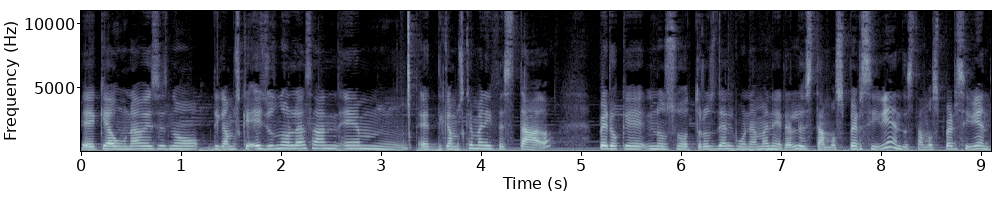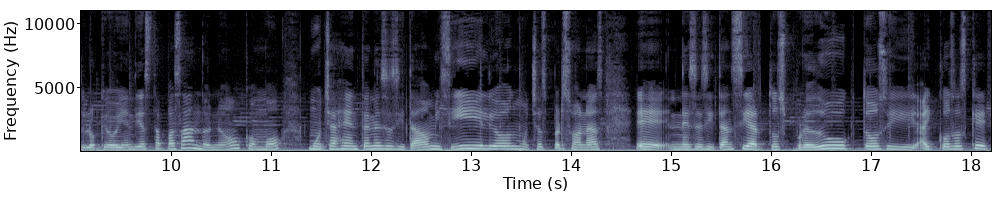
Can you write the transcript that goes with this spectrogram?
eh, que aún a veces no, digamos que ellos no las han, em, eh, digamos que manifestado, pero que nosotros de alguna manera lo estamos percibiendo, estamos percibiendo lo que hoy en día está pasando, ¿no? Como mucha gente necesita domicilios, muchas personas necesitan ciertos productos y hay cosas que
